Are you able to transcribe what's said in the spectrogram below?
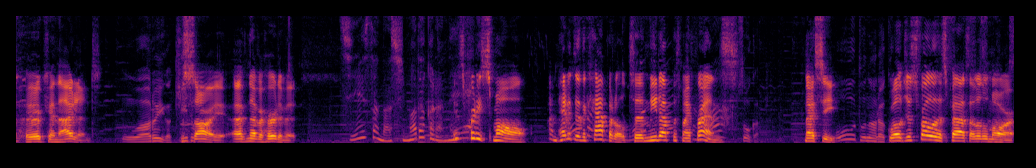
Kurken Island. Sorry, I've never heard of it. It's pretty small. I'm headed to the capital to meet up with my friends. I see. Well, just follow this path a little more,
